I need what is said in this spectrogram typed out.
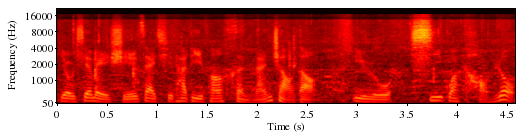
有些美食在其他地方很难找到，例如西瓜烤肉。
